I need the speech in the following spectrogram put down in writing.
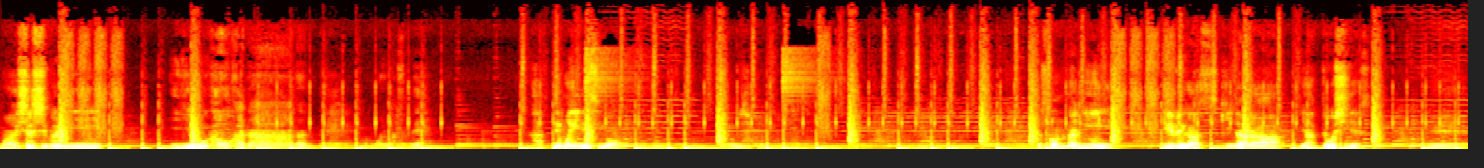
まあ、久しぶりにユニフォーム買おうかなーなんてってもいいですよ。正直。そんなにゆべが好きならやってほしいです。え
